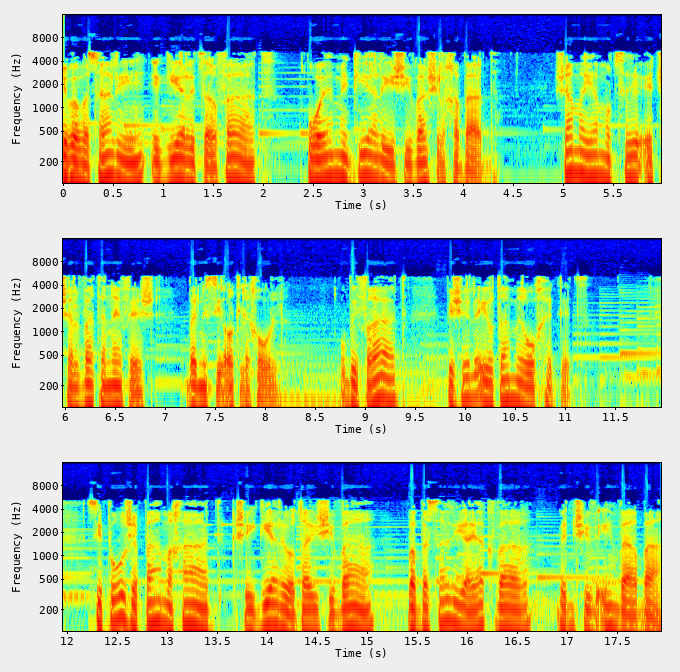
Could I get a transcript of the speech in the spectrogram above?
כשבבא סאלי הגיע לצרפת, הוא היה מגיע לישיבה של חב"ד. שם היה מוצא את שלוות הנפש בנסיעות לחו"ל, ובפרט בשל היותה מרוחקת. סיפור שפעם אחת, כשהגיע לאותה ישיבה, בבא סאלי היה כבר בן 74.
